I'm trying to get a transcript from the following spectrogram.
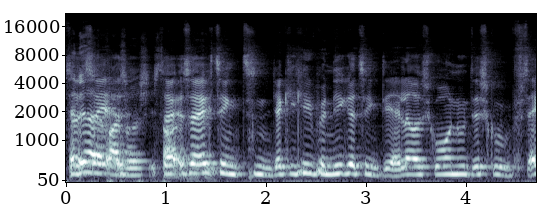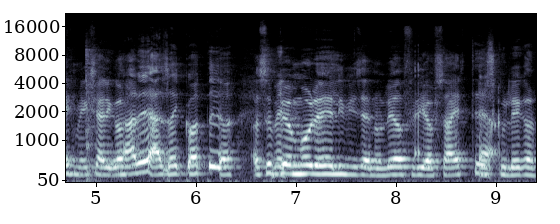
så, Ja, det havde så, jeg faktisk også i så, starten. så, jeg tænkte sådan, jeg gik helt i panik og tænkte, det er allerede scoret nu, det skulle satme ikke særlig godt. Nej, det er altså ikke godt det her. Og så Men- bliver målet heldigvis annulleret, fordi offside, det er Ja. sgu lækkert.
